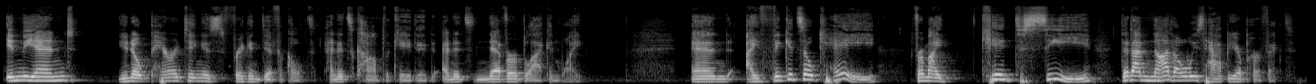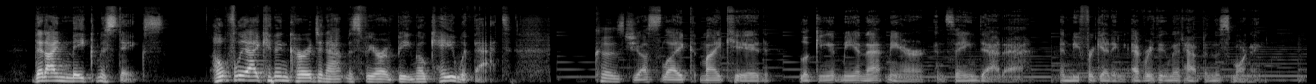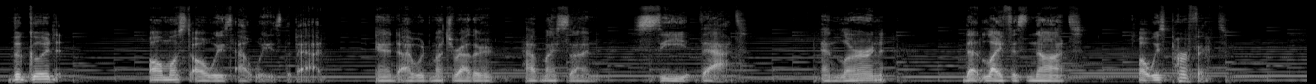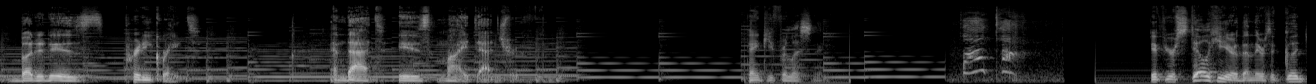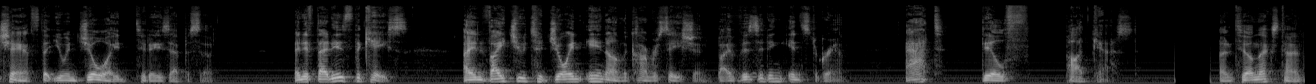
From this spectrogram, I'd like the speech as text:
In the end, you know, parenting is friggin' difficult and it's complicated and it's never black and white. And I think it's okay for my kid to see that I'm not always happy or perfect, that I make mistakes. Hopefully, I can encourage an atmosphere of being okay with that. Because just like my kid looking at me in that mirror and saying dada, and me forgetting everything that happened this morning, the good almost always outweighs the bad. And I would much rather have my son see that and learn that life is not always perfect, but it is pretty great. And that is my dad truth. Thank you for listening. If you're still here, then there's a good chance that you enjoyed today's episode. And if that is the case, I invite you to join in on the conversation by visiting Instagram at DILF Podcast. Until next time.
